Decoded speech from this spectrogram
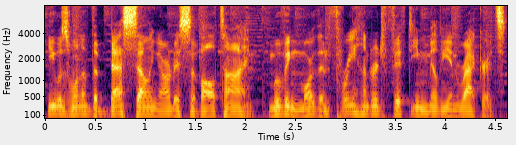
He was one of the best-selling artists of all time, moving more than 350 million records,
